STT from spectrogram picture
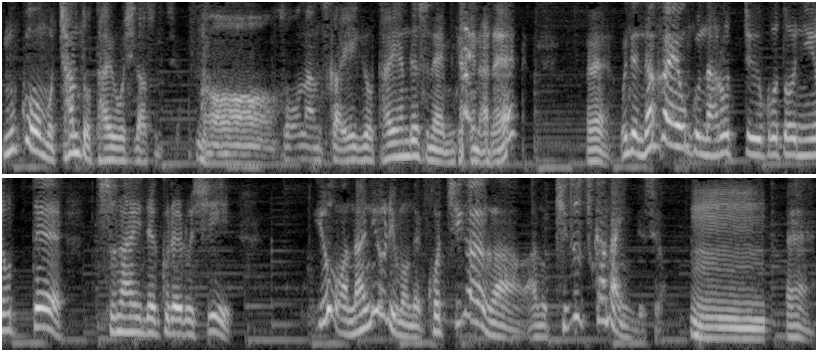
向こうもちゃんと対応しだすんですよ。あー。そうなんですか。営業大変ですね。みたいなね、ええ、で仲良くなるっていうことによってつないでくれるし要は何よりもねこっち側があの傷つかないんですよ。うーん。ええ、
